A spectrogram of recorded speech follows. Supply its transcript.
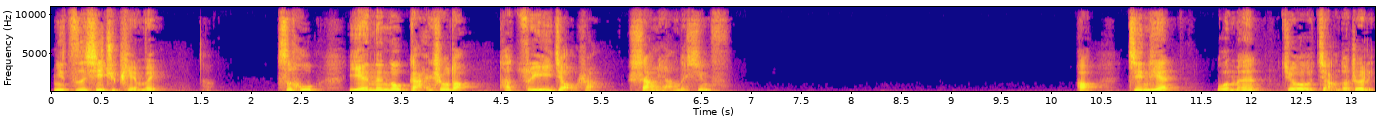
你仔细去品味，似乎也能够感受到他嘴角上上扬的幸福。好，今天我们就讲到这里。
